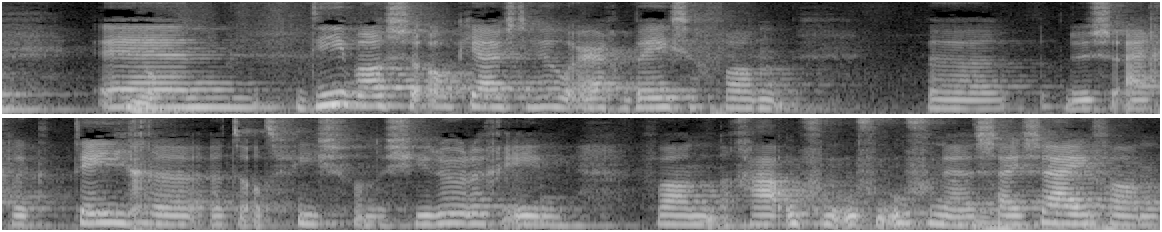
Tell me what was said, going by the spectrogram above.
En die was ook juist heel erg bezig van, uh, dus eigenlijk tegen het advies van de chirurg in, van ga oefenen, oefenen, oefenen. Zij zei van,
